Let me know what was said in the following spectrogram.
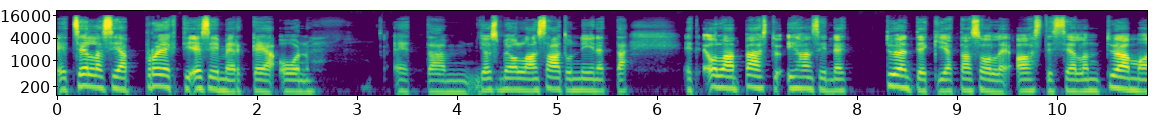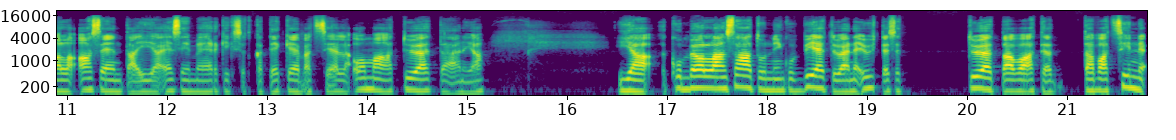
että sellaisia projektiesimerkkejä on, että jos me ollaan saatu niin, että, että ollaan päästy ihan sinne työntekijätasolle asti. Siellä on työmaalla asentajia esimerkiksi, jotka tekevät siellä omaa työtään ja, Ja kun me ollaan saatu niin kuin vietyä ne yhteiset työtavat ja tavat sinne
